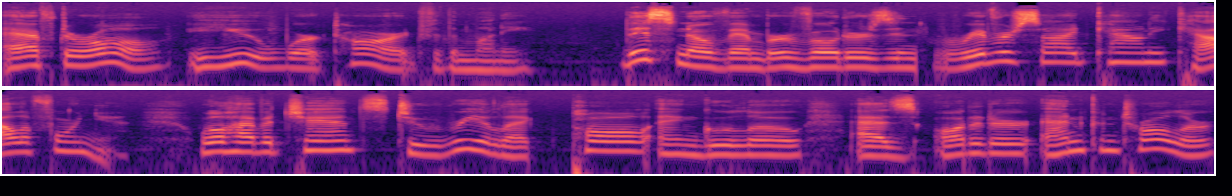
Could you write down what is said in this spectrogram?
After all, you worked hard for the money. This November, voters in Riverside County, California, will have a chance to re-elect Paul Angulo as auditor and controller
